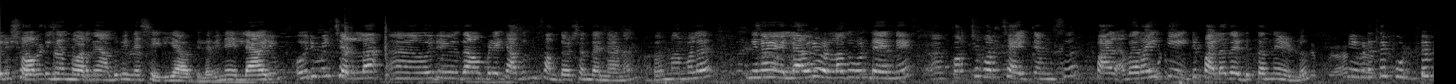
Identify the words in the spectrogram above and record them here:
ഒരു ഷോപ്പിംഗ് എന്ന് പറഞ്ഞാൽ അത് പിന്നെ ശരിയാവത്തില്ല. പിന്നെ എല്ലാവരും ഒരുമിച്ചുള്ള ഒരു ഇതാവുമ്പോഴേക്കും അതും സന്തോഷം തന്നെയാണ്. അപ്പം നമ്മൾ ഇങ്ങനെ എല്ലാവരും ഉള്ളത് കൊണ്ട് തന്നെ കുറച്ച് കുറച്ച് ഐറ്റംസ് വെറൈറ്റി ആയിട്ട് പലത് എടുക്കുന്നേ ഉള്ളൂ. ഇവിടുത്തെ ഫുഡും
